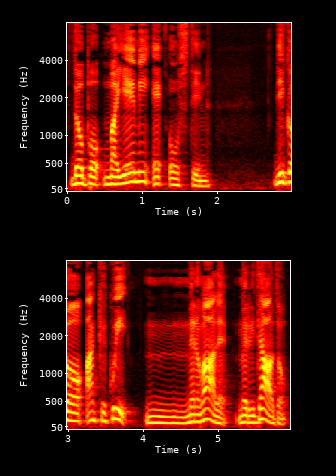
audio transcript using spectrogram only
dopo Miami e Austin. Dico anche qui, mh, mm, meno male, meritato,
